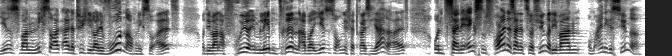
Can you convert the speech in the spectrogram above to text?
Jesus war nicht so arg alt. Natürlich, die Leute wurden auch nicht so alt und die waren auch früher im Leben drin, aber Jesus war ungefähr 30 Jahre alt. Und seine engsten Freunde, seine zwölf Jünger, die waren um einiges jünger.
